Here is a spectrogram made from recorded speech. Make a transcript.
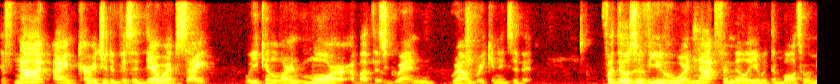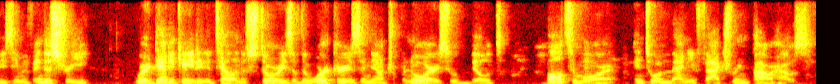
If not, I encourage you to visit their website where you can learn more about this grand, groundbreaking exhibit. For those of you who are not familiar with the Baltimore Museum of Industry, we're dedicated to telling the stories of the workers and the entrepreneurs who built Baltimore into a manufacturing powerhouse.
